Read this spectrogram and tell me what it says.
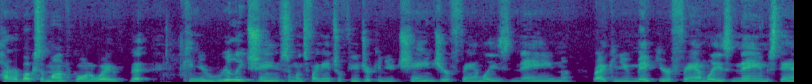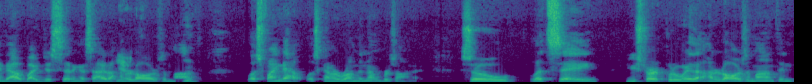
100 bucks a month going away. That can you really change someone's financial future? Can you change your family's name, right? Can you make your family's name stand out by just setting aside $100 yeah. a month? Let's find out. Let's kind of run the numbers on it. So let's say you start putting away that $100 a month and,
